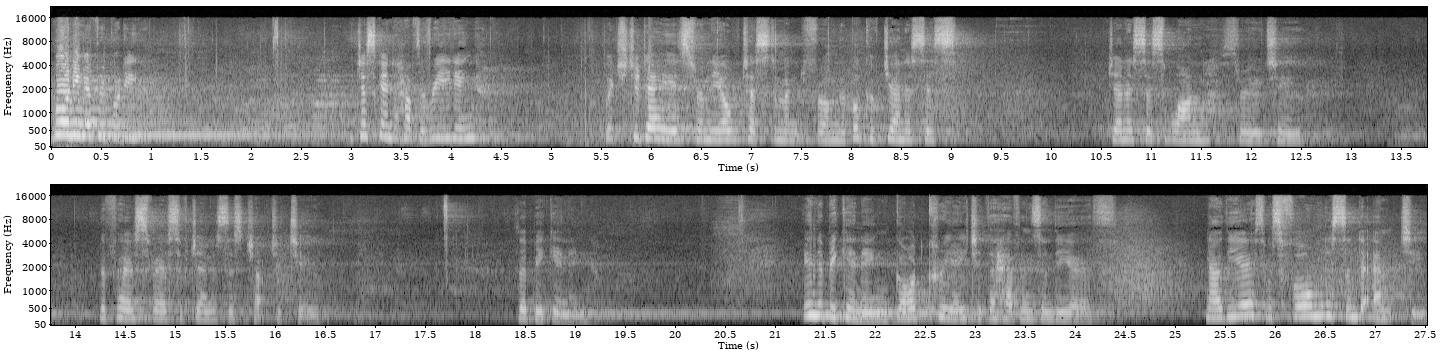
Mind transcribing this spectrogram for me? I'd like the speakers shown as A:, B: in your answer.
A: Good morning, everybody. We're just going to have the reading, which today is from the Old Testament, from the book of Genesis, Genesis 1 through to the first verse of Genesis chapter 2. The beginning. In the beginning, God created the heavens and the earth. Now the earth was formless and empty.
